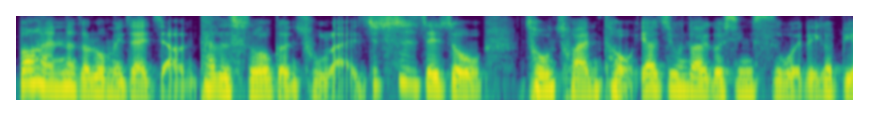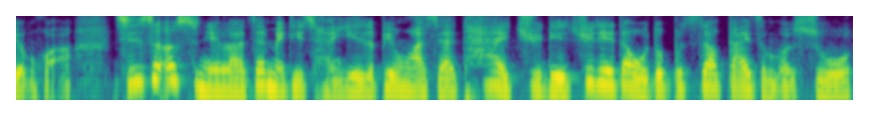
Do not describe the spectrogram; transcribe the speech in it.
包含那个洛梅在讲他的 slogan 出来，就是这种从传统要进入到一个新思维的一个变化。其实这二十年来，在媒体产业的变化实在太剧烈，剧烈到我都不知道该怎么说。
